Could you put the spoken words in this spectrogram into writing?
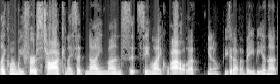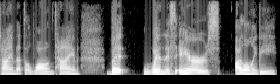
Like when we first talked, and I said nine months, it seemed like wow, that you know, you could have a baby in that time. That's a long time. But when this airs, I'll only be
